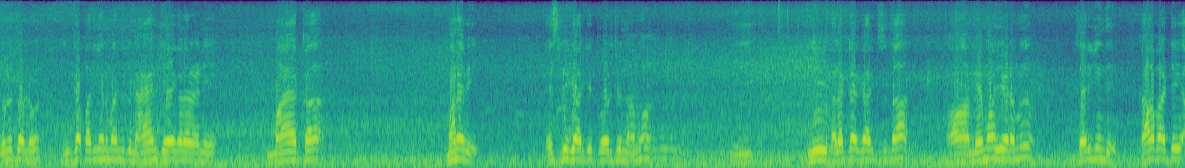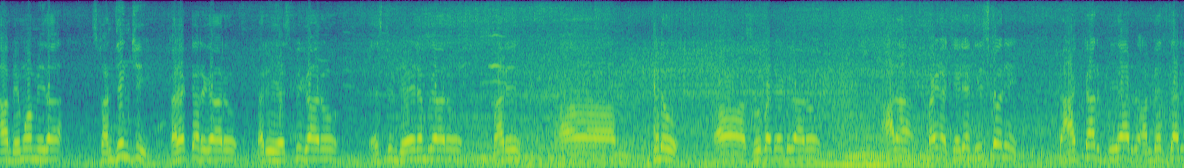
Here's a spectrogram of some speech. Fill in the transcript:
దున్నుతుండు. ఇంకా పదిహేను మందికి న్యాయం చేయగలరని మా యొక్క మనవి ఎస్పీ గారికి కోరుచున్నాము. ఈ- కలెక్టర్ గారికి సుధా మెమో ఇవ్వడం జరిగింది. కాబట్టి ఆ మెమో మీద స్పందించి కలెక్టర్ గారు మరి ఎస్పీ గారు ఎస్పీ మేడం గారు మరి ఇప్పుడు సూపరింటెండెంట్ గారు అలా పైన చర్య తీసుకొని డాక్టర్ బిఆర్ అంబేద్కర్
